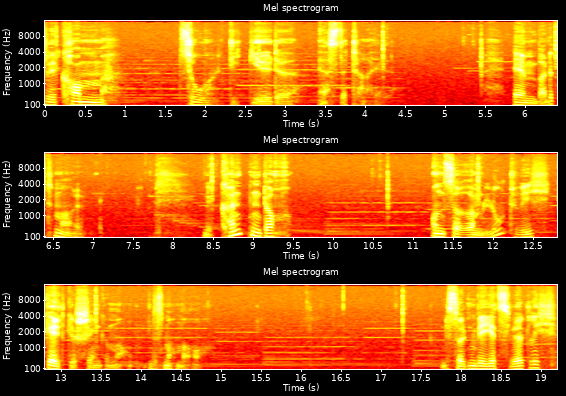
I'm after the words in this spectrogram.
willkommen zu Die Gilde, erster Teil. Ähm, wartet mal. Wir könnten doch unserem Ludwig Geldgeschenke machen. Das machen wir auch. Das sollten wir jetzt wirklich...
